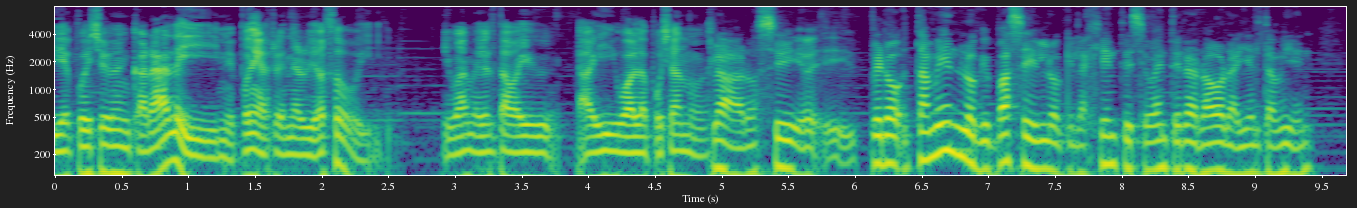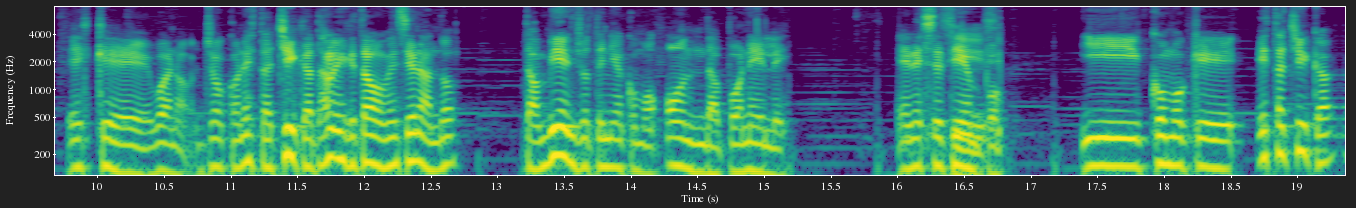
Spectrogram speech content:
y después yo encararle y me ponía re nervioso y, y bueno, él estaba ahí, ahí igual apoyándome. Claro, sí, eh, pero también lo que pasa y lo que la gente se va a enterar ahora y él también, es que, bueno, yo con esta chica también que estamos mencionando, también yo tenía como onda, ponele, en ese Sí, tiempo. sí. Y como que esta chica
